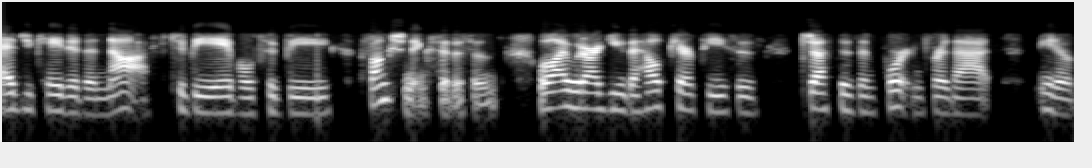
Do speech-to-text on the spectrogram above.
educated enough to be able to be functioning citizens. Well, I would argue the healthcare piece is just as important for that, you know,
